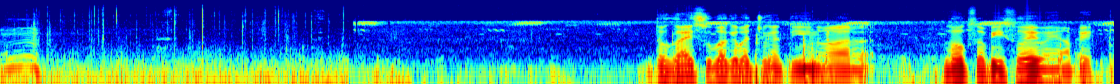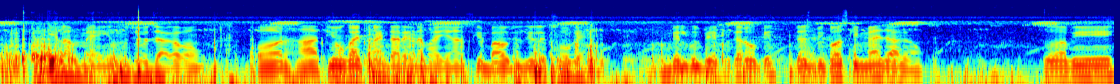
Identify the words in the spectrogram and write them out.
हम्म। तो गाय सुबह के बज चुके हैं तीन और लोग सभी सोए हुए हैं यहाँ पे। अकेला मैं ही हूँ, जो जागा हुआ हूँ। और हाथियों का इतना डर है ना भाई, यहाँ उसके बावजूद ये लोग सो गए हैं। बिल्कुल बेफिक्र होके जस्ट बिकॉज़ कि मैं जाग रहा हूँ। तो अभी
